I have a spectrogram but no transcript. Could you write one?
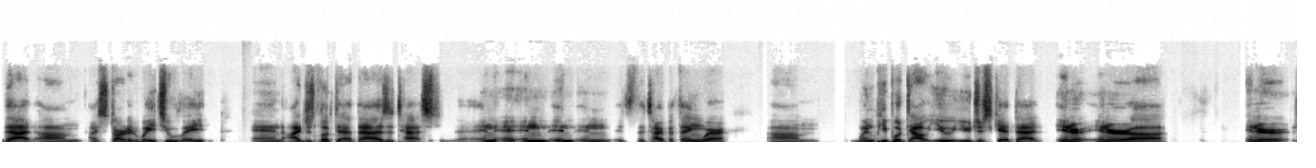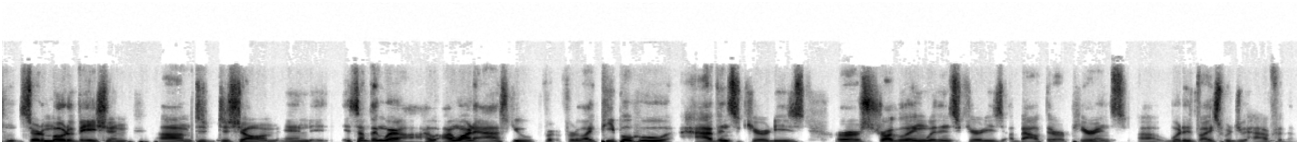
that um, I started way too late, and I just looked at that as a test. And and and and it's the type of thing where um, when people doubt you, you just get that inner inner uh, inner sort of motivation um, to, to show them. And it, it's something where I, I want to ask you for, for like people who have insecurities or are struggling with insecurities about their appearance, uh, what advice would you have for them?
